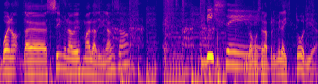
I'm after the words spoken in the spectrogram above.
Bueno, decime una vez más la adivinanza Dice. y vamos a la primera historia.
